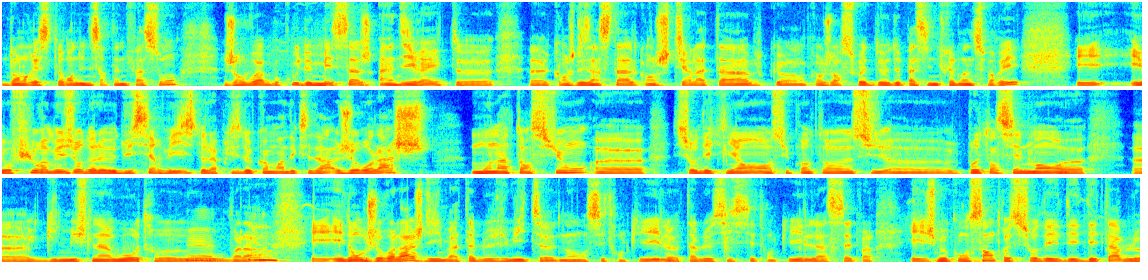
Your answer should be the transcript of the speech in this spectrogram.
dans le restaurant d'une certaine façon. J'envoie beaucoup de messages indirects euh, euh, quand je les installe, quand je tire la table, quand, quand je leur souhaite de, passer une très bonne soirée. Et, au fur et à mesure du service, de la prise de commande, etc., je relâche mon intention euh, sur des clients euh, potentiellement euh, euh, guide Michelin ou autre. euh, Mm. ou voilà. Mm. Et, et donc je relâche, je dis bah, table 8, euh, non, c'est tranquille, table 6, c'est tranquille, la 7, voilà. Et je me concentre sur des, des- des tables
